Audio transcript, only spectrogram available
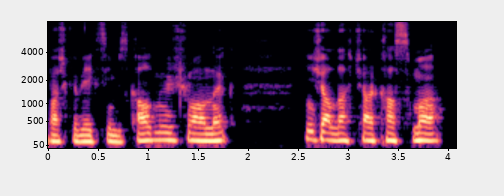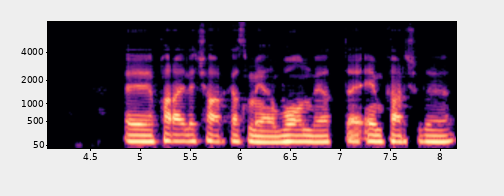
Başka bir eksiğimiz kalmıyor şu anlık. İnşallah çar eee, parayla çar kasma yani won veyahut da M karşılığı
